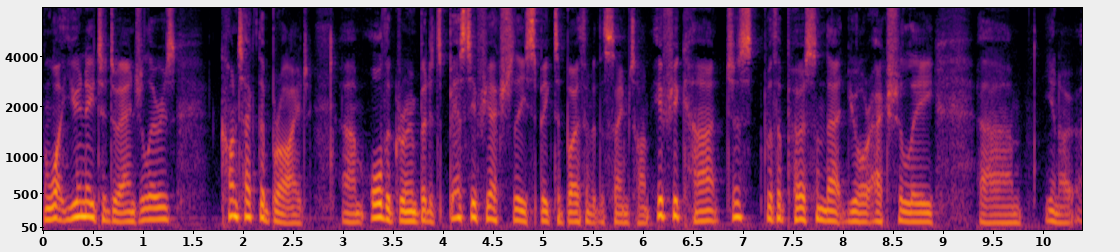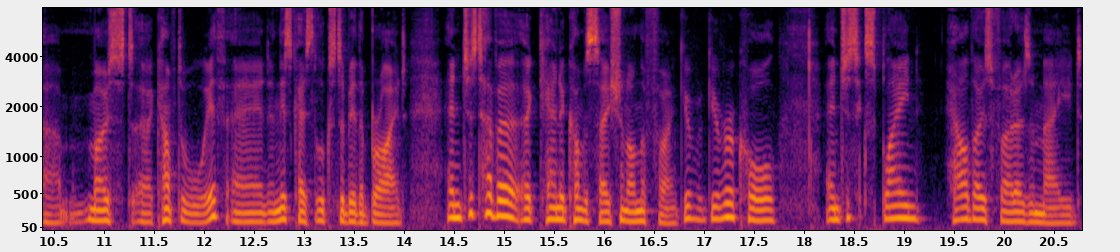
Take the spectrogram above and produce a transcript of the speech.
and what you need to do Angela is contact the bride um, or the groom but it's best if you actually speak to both of them at the same time if you can't just with a person that you're actually um, you know um, most uh, comfortable with and in this case it looks to be the bride and just have a, a candid conversation on the phone give, give her a call and just explain how those photos are made.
